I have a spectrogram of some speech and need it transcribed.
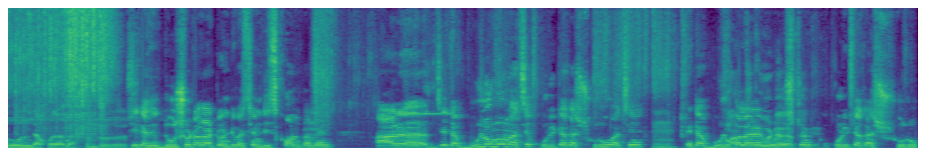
মুন দেখো দাদা। সুন্দর ঠিক আছে দুশো টাকা টোয়েন্টি পার্সেন্ট ডিসকাউন্ট পাবেন। আর যেটা ব্লু মুন আছে কুড়ি টাকা শুরু আছে। এটা ব্লু কালারের 20 টাকা স্টোন থেকে। কুড়ি টাকা শুরু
